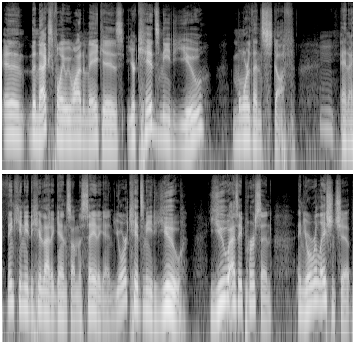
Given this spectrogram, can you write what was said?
And the next point we wanted to make is your kids need you more than stuff. And I think you need to hear that again, so I'm going to say it again. Your kids need you, you as a person, and your relationship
